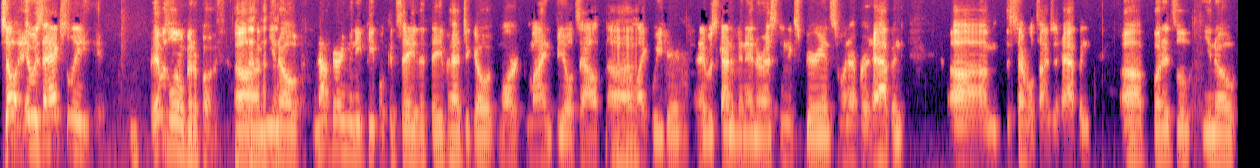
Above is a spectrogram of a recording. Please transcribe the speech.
So it was actually it was a little bit of both. Um, you know, not very many people could say that they've had to go mark minefields out uh, uh-huh. like we did. It was kind of an interesting experience whenever it happened. Um, the several times it happened, uh, but it's a you know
